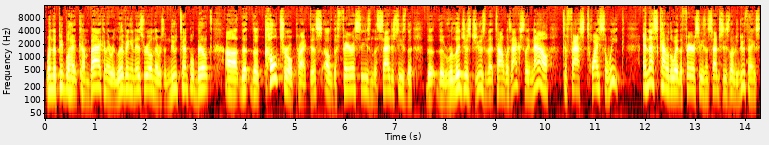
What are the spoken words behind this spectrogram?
when the people had come back and they were living in Israel and there was a new temple built, uh, the, the cultural practice of the Pharisees and the Sadducees, the, the, the religious Jews at that time, was actually now to fast twice a week. And that's kind of the way the Pharisees and Sadducees love to do things.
